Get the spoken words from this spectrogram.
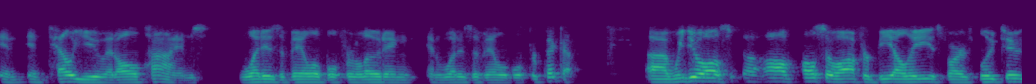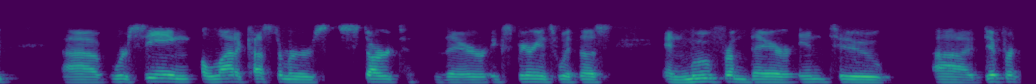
and, and tell you at all times what is available for loading and what is available for pickup. Uh, we do also, also offer BLE as far as Bluetooth. Uh, we're seeing a lot of customers start their experience with us and move from there into uh, different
